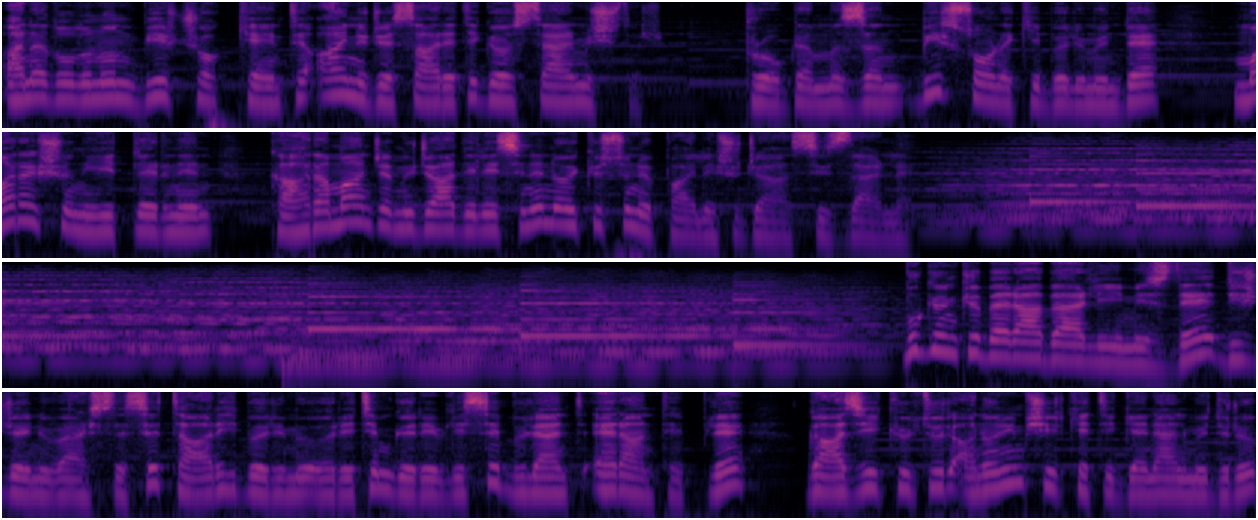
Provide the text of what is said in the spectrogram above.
Anadolu'nun birçok kenti aynı cesareti göstermiştir. Programımızın bir sonraki bölümünde Maraş'ın yiğitlerinin kahramanca mücadelesinin öyküsünü paylaşacağız sizlerle. Bugünkü beraberliğimizde Dicle Üniversitesi Tarih Bölümü öğretim görevlisi Bülent Erantep'le Gazi Kültür Anonim Şirketi Genel Müdürü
